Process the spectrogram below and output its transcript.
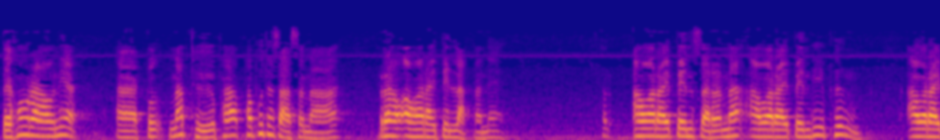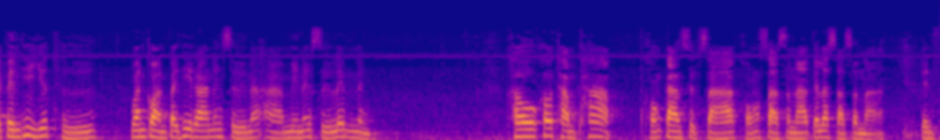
แต่ของเราเนี่ยนับถือพระพระพุทธศาสนา เราเอาอะไรเป็นหลักกันแน่เอาอะไรเป็นสารณะ เอาอะไรเป็นที่พึ่ง เอาอะไรเป็นที่ยึดถือ วันก่อนไปที่ร้านหนังสือนะอามีหนังสือเล่มหนึ่งเขาเขาทำภาพของการศึกษาของศาสนาแต่ละศาสนา เป็นฝ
